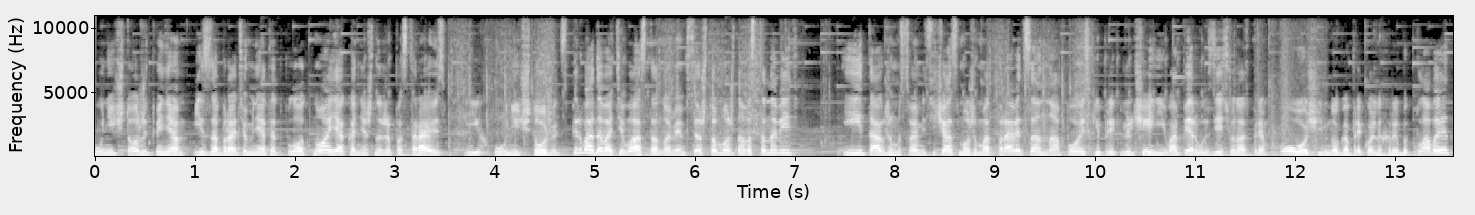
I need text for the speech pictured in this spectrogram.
уничтожить меня и забрать у меня этот плод. Ну а я, конечно же, постараюсь их уничтожить. Сперва давайте восстановим все, что можно восстановить. И также мы с вами сейчас можем отправиться на поиски приключений. Во-первых, здесь у нас прям очень много прикольных рыбок плавает.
